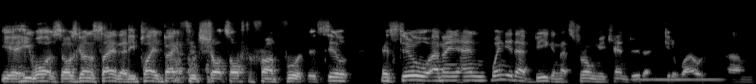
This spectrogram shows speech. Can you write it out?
Yeah, he was. I was going to say that he played back foot shots off the front foot. It's still, it's still. I mean, and when you're that big and that strong, you can do that. Get away with it. Um,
